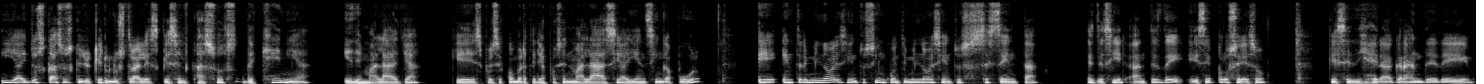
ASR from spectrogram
Y hay dos casos que yo quiero ilustrarles, que es el caso de Kenia y de Malaya, que después se convertiría pues en Malasia y en Singapur. Eh, entre 1950 y 1960, es decir, antes de ese proceso que se dijera grande de,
